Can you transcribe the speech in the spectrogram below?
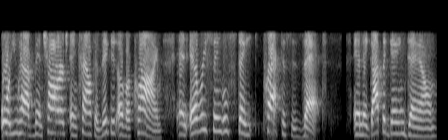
or you have been charged and found convicted of a crime. And every single state practices that. And they got the game down.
